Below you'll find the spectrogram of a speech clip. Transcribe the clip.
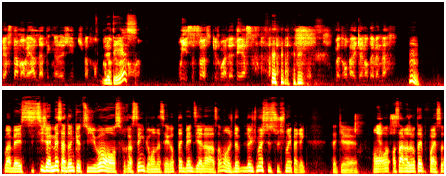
L'Université à Montréal de la technologie, je me trompe pas. L'ETS? Oui, c'est ça, excuse-moi, l'ETS. je me trompe avec un autre événement. Ouais, ben, si, si jamais ça donne que tu y vas, on se fera signe puis on essaiera peut-être bien d'y aller ensemble. On- je, logiquement, je suis sur le chemin pareil. Fait que, euh, on, on, on s'arrangera peut-être pour faire ça.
